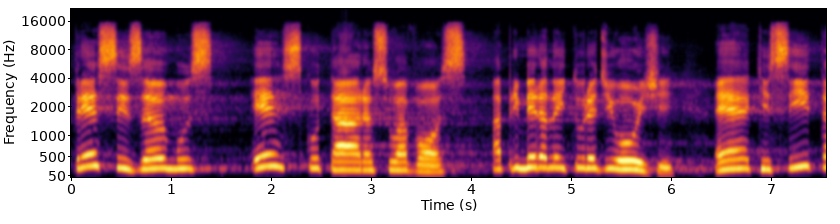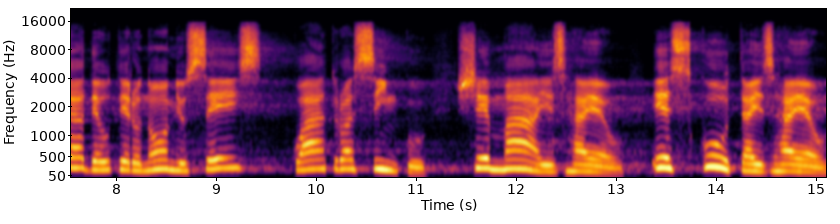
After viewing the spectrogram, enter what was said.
precisamos escutar a sua voz. A primeira leitura de hoje é que cita Deuteronômio 6, 4 a 5. Shema Israel, escuta Israel,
